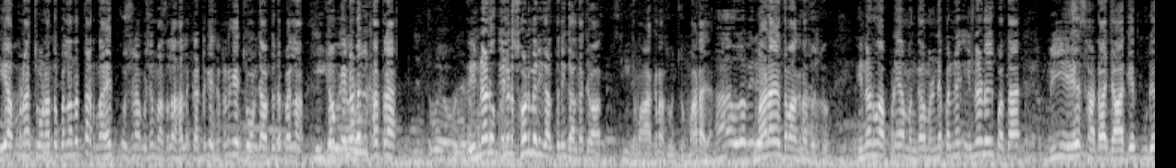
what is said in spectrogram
ਇਹ ਆਪਣਾ ਚੋਣਾਂ ਤੋਂ ਪਹਿਲਾਂ ਤਾਂ ਧਰਨਾ ਇਹ ਕੁਛ ਨਾ ਕੁਛ ਮਸਲਾ ਹੱਲ ਕੱਢ ਕੇ ਛੱਡਣਗੇ ਚੋਣ ਜਾਬਤੇ ਤੋਂ ਪਹਿਲਾਂ। ਕਿਉਂਕਿ ਇਹਨਾਂ ਨੂੰ ਵੀ ਖਤਰਾ ਹੈ। ਇਹਨਾਂ ਨੂੰ ਇਹਨਾਂ ਨੂੰ ਸੁਣ ਮੇਰੀ ਗੱਲ ਤੇ ਨਹੀਂ ਗੱਲ ਦਾ ਜਵਾਬ। ਦਿਮਾਗ ਨਾਲ ਸੋਚੋ ਮਾੜਾ ਜਾ ਮਾੜਾ ਜਿਹਾ ਦਿਮਾਗ ਨਾਲ ਸੋਚੋ। ਇਹਨਾਂ ਨੂੰ ਆਪਣੀਆਂ ਮੰਗਾਂ ਮੰਨਣੇ ਪੈਣੇ ਇਹਨਾਂ ਨੂੰ ਹੀ ਪਤਾ ਵੀ ਇਹ ਸਾਡਾ ਜਾ ਕੇ ਪੂਰੇ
